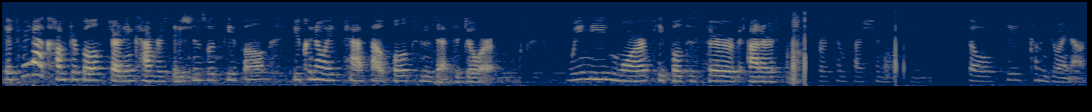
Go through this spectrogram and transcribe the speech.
If you're not comfortable starting conversations with people, you can always pass out bulletins at the door. We need more people to serve on our First Impressions team, so please come join us.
